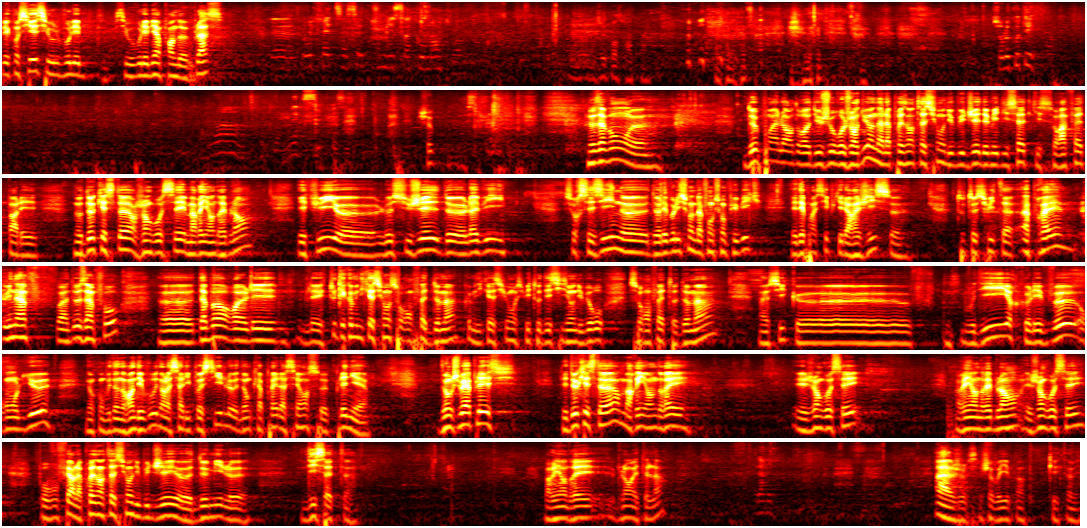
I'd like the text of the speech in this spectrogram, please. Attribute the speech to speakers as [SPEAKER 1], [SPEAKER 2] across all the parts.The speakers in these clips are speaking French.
[SPEAKER 1] Les conseillers, si vous, le voulez, si vous voulez bien prendre place.
[SPEAKER 2] Euh, au fait, ça, tu mets ça comment, toi
[SPEAKER 1] Je ne penserai pas.
[SPEAKER 2] Sur le côté Ah, merci, Président.
[SPEAKER 1] Je- Nous avons euh, deux points à l'ordre du jour aujourd'hui. On a la présentation du budget 2017 qui sera faite par les- nos deux questeurs, Jean Grosset et Marie-André Blanc. Et puis euh, le sujet de l'avis sur saisine euh, de l'évolution de la fonction publique et des principes qui la régissent. euh, Tout de suite après, une deux infos. D'abord, toutes les communications seront faites demain. Communications suite aux décisions du bureau seront faites demain ainsi que vous dire que les vœux auront lieu. Donc on vous donne rendez-vous dans la salle hypostyle donc après la séance plénière. Donc je vais appeler les deux questeurs, Marie-André et Jean Grosset, Marie-André Blanc et Jean Grosset, pour vous faire la présentation du budget euh, 2017. Marie-André Blanc est-elle là? Ah, je ne voyais pas. Ok, très bien.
